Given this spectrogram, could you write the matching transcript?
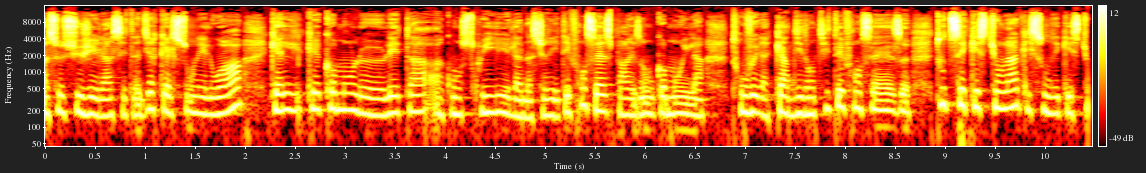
à ce sujet-là, c'est-à-dire quelles sont les lois, quel, comment l'État a construit la nationalité française, par exemple, comment il a trouvé la carte d'identité française, toutes ces questions-là qui sont des questions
